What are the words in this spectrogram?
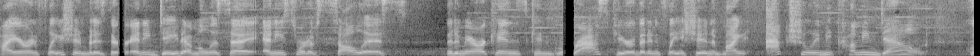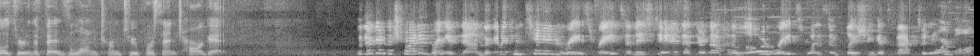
higher inflation. But is there any data, Melissa, any sort of solace that Americans can grasp here that inflation might actually be coming down closer to the Fed's long term 2% target? But they're going to try to bring it down. They're going to continue to raise rates, and they stated that they're not going to lower rates once inflation gets back to normal.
